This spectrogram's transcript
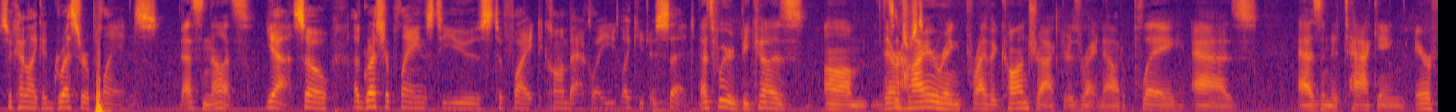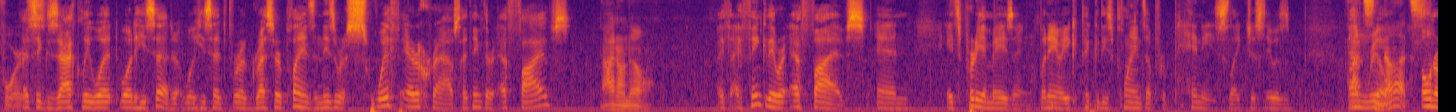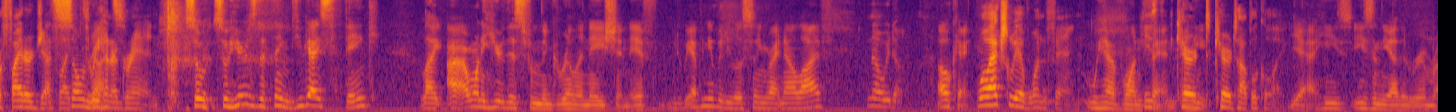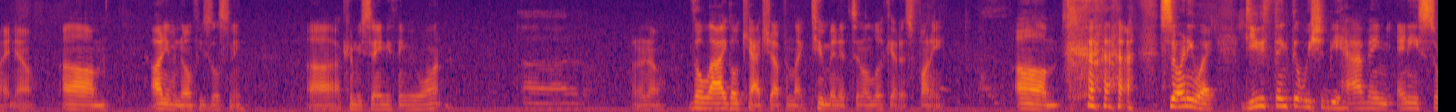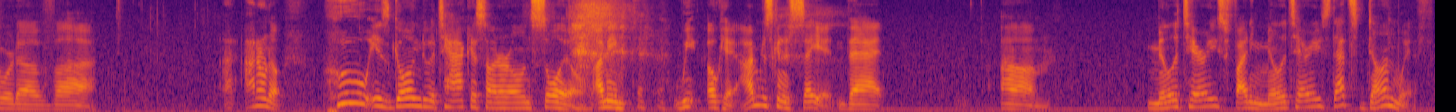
So kind of like aggressor planes. That's nuts. Yeah, so aggressor planes to use to fight combat, like you, like you just said. That's weird because um, they're hiring private contractors right now to play as as an attacking air force. That's exactly what, what he said. What he said for aggressor planes, and these were swift aircrafts. I think they're F5s. I don't know. I, th- I think they were F5s, and it's pretty amazing. But anyway, you could pick these planes up for pennies. Like just it was That's unreal. nuts. Own a fighter jet That's like so three hundred nuts. grand. So so here's the thing. Do you guys think? Like I, I want to hear this from the Gorilla Nation. If do we have anybody listening right now live? no, we don't. Okay, Well, actually, we have one fan. we have one He's fan. the Carrot, and he- Carrot Top yeah, he's he's in the other room right now. Um, I don't even know if he's listening. Uh, can we say anything we want? Uh, I don't know. I don't know. The lag will catch up in like two minutes and it'll look at us funny. Um, so anyway, do you think that we should be having any sort of, uh, I, I don't know, who is going to attack us on our own soil? I mean, we okay. I'm just gonna say it that um, militaries fighting militaries that's done with.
